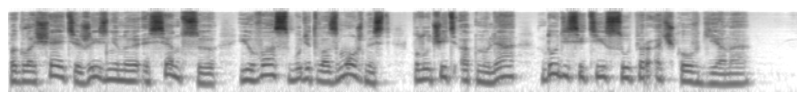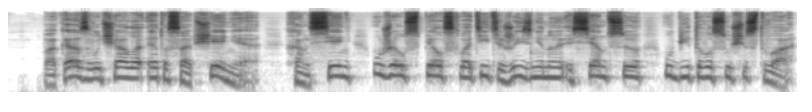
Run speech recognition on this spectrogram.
Поглощайте жизненную эссенцию, и у вас будет возможность получить от нуля до 10 супер очков гена. Пока звучало это сообщение, Хан Сень уже успел схватить жизненную эссенцию убитого существа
